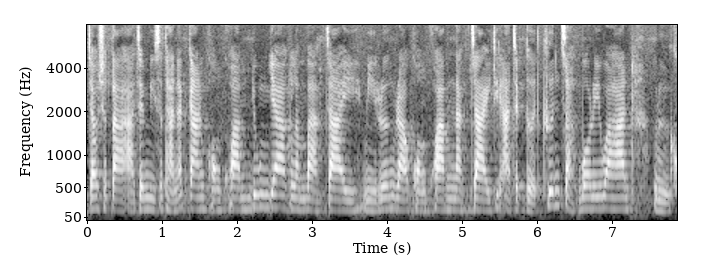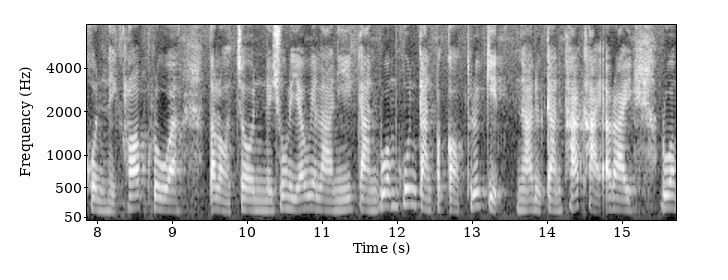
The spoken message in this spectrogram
เจ้าชะตาอาจจะมีสถานการณ์ของความยุ่งยากลำบากใจ มีเรื่องราวของความหนักใจที่อาจจะเกิดขึ้นจากบริวาร หรือคนในครอบครัว ตลอดจนในช่วงระยะเวลานี้การร่วมหุ้นการประกอบธุรกิจนะหรือการค้าขายอะไรร่วม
